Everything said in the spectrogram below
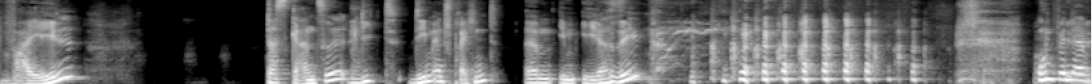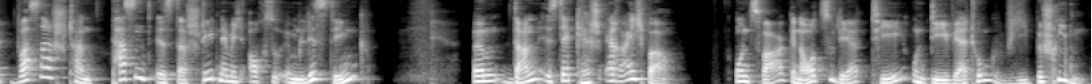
weil das Ganze liegt dementsprechend ähm, im Edersee. Und wenn der Wasserstand passend ist, das steht nämlich auch so im Listing, ähm, dann ist der Cache erreichbar. Und zwar genau zu der T- und D-Wertung wie beschrieben.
